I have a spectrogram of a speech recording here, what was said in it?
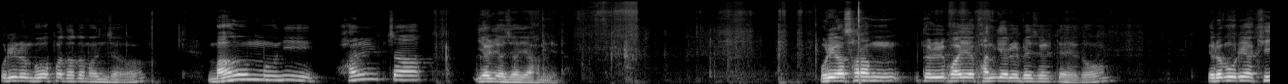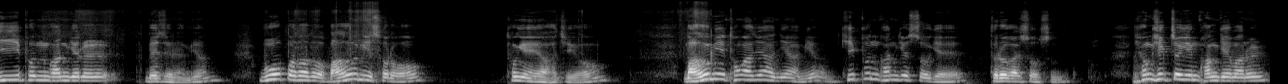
우리는 무엇보다도 먼저 마음 문이 활짝 열려져야 합니다. 우리가 사람들과의 관계를 맺을 때에도 여러분 우리가 깊은 관계를 맺으려면 무엇보다도 마음이 서로 통해야 하지요. 마음이 통하지 아니하면 깊은 관계 속에 들어갈 수 없습니다. 형식적인 관계만을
